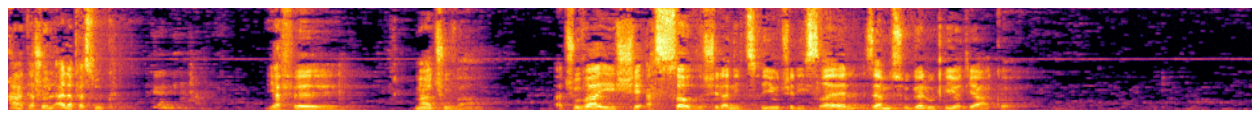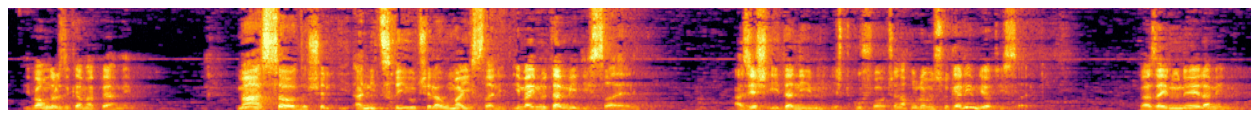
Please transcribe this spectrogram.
אה, אתה שואל על הפסוק. כן. יפה. מה התשובה? התשובה היא שהסוד של הנצחיות של ישראל זה המסוגלות להיות יעקב. דיברנו על זה כמה פעמים. מה הסוד של הנצחיות של האומה הישראלית? אם היינו תמיד ישראל, אז יש עידנים, יש תקופות שאנחנו לא מסוגלים להיות ישראל. ואז היינו נעלמים.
